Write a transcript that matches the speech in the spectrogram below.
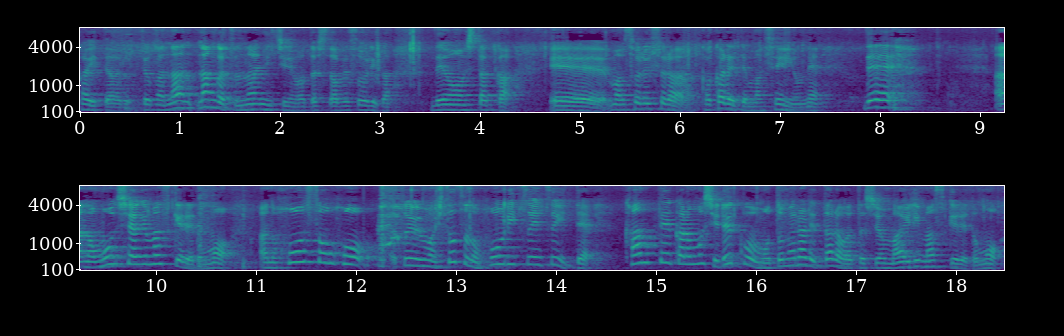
書いてある、それか何何月何日に私と安倍総理が電話をしたか、えーまあ、それすら書かれてませんよね。であの申し上げますけれども、あの放送法という、まあ、一つの法律について、官邸からもしレクを求められたら私は参りますけれども、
